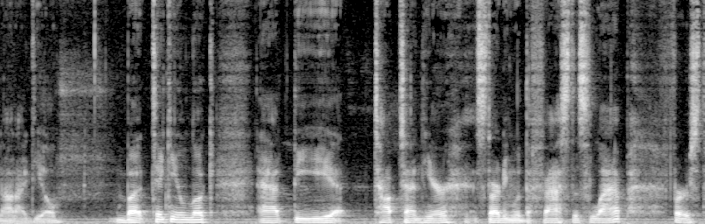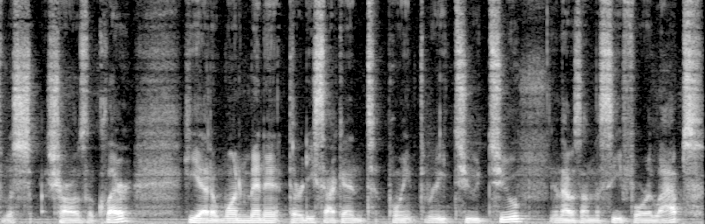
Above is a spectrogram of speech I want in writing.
not ideal. But taking a look at the top 10 here, starting with the fastest lap, first was Charles Leclerc. He had a 1 minute 30 second .322, and that was on the C4 laps.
